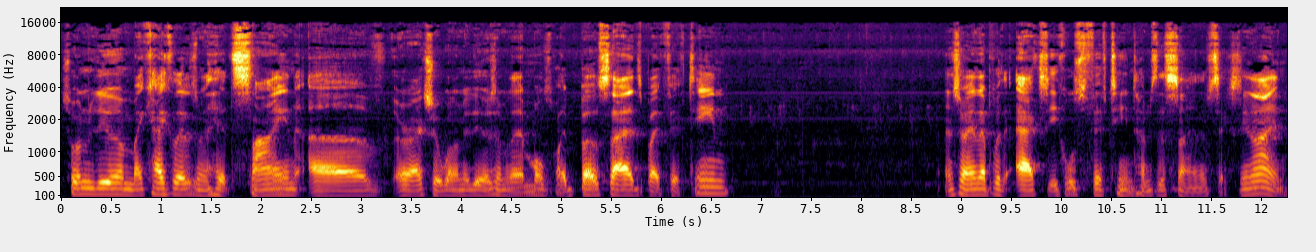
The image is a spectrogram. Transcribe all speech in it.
So what I'm going to do on my calculator is I'm going to hit sine of, or actually what I'm going to do is I'm going to multiply both sides by 15. And so I end up with x equals 15 times the sine of 69.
